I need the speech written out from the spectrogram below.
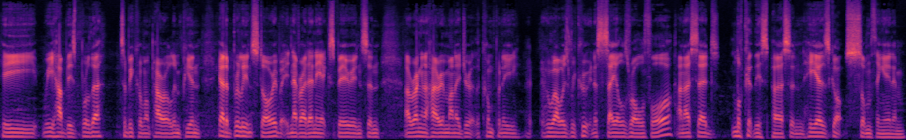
He rehabbed his brother to become a Paralympian. He had a brilliant story, but he never had any experience. And I rang the hiring manager at the company who I was recruiting a sales role for, and I said, Look at this person. He has got something in him.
